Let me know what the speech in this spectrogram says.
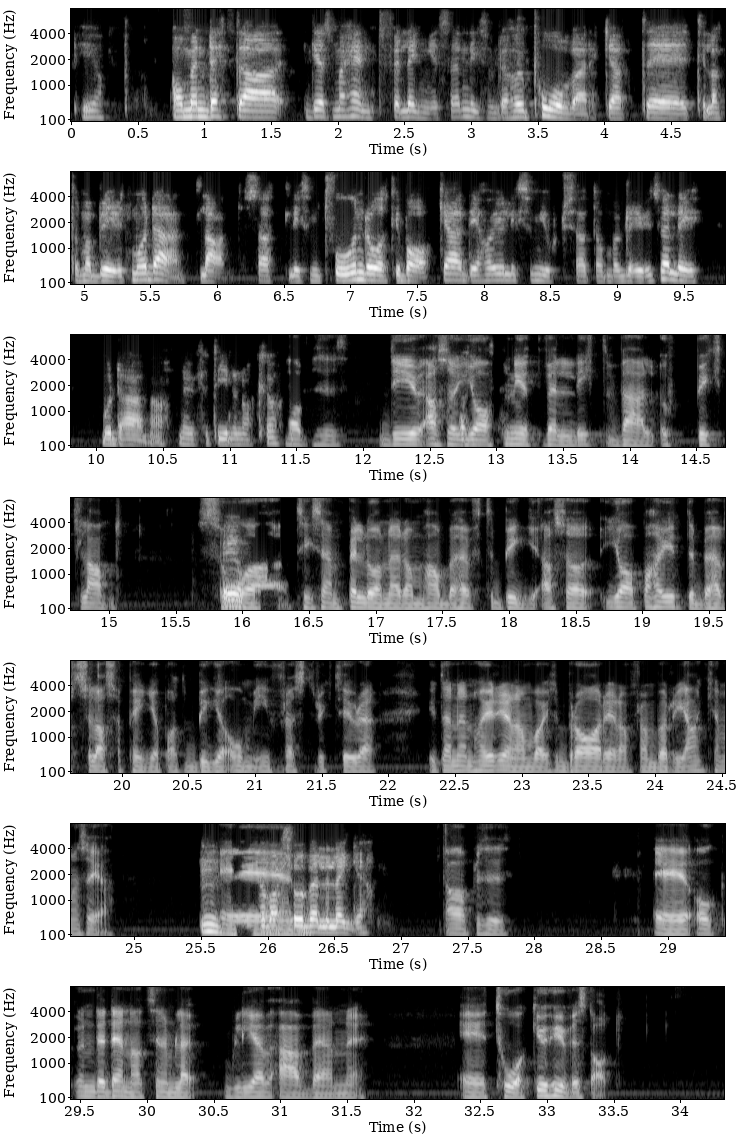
Ja. Ja, men detta, det som har hänt för länge sedan, liksom, det har ju påverkat eh, till att de har blivit ett modernt land. Så att liksom 200 år tillbaka, det har ju liksom gjort så att de har blivit väldigt moderna nu för tiden också. Ja, precis. Det är ju, alltså, Japan är ett väldigt väl uppbyggt land. Så Ja. till exempel då när de har behövt bygga, alltså Japan har ju inte behövt slösa pengar på att bygga om infrastrukturen. Utan den har ju redan varit bra redan från början kan man säga. Mm. Det har varit så Ehm. väldigt länge. Ja, precis. Eh, och under denna tiden ble, blev även eh, Tokyo huvudstad.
